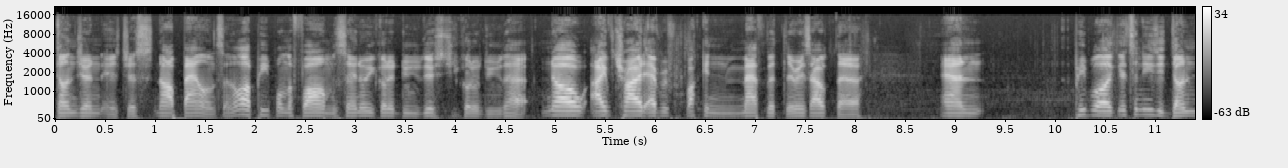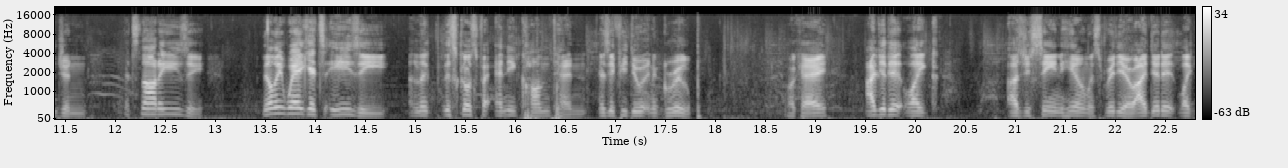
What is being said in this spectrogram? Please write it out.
dungeon is just not balanced. And a lot of people on the forums say, no, you gotta do this, you gotta do that. No, I've tried every fucking method there is out there. And people are like, it's an easy dungeon. It's not easy. The only way it gets easy, and this goes for any content, is if you do it in a group. Okay? I did it like, as you've seen here in this video, I did it like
